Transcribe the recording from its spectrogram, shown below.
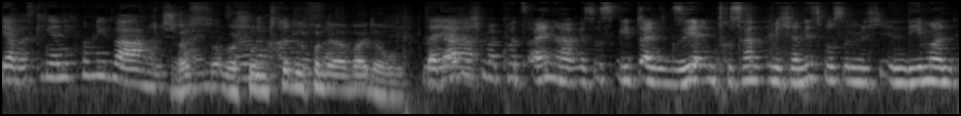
Ja, aber es ging ja nicht nur um die Warensteine. Das ist aber schon ein Drittel von der. Erweiterung. Da Naja. darf ich mal kurz einhaken. Es, ist, gibt einen sehr interessanten Mechanismus, nämlich indem man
